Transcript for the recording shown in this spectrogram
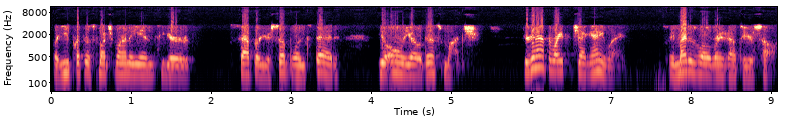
but you put this much money into your SEP or your simple instead, you only owe this much. You're going to have to write the check anyway, so you might as well write it out to yourself.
